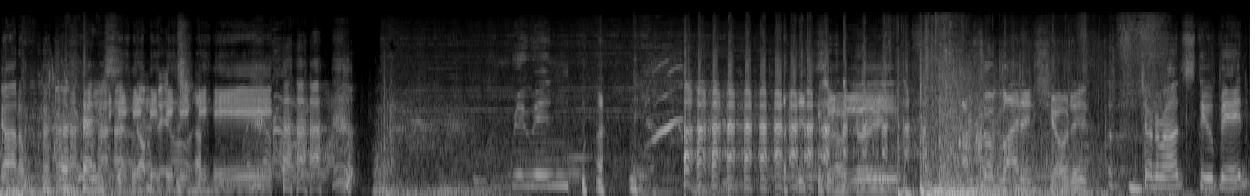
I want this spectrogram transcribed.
Got him. Dumb bitch. so great. I'm so glad it showed it. Turn around, stupid.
